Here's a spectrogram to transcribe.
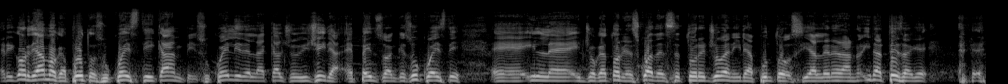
E Ricordiamo che appunto su questi campi, su quelli del calcio di Sicilia e penso anche su questi, eh, il- i giocatori, le squadre del settore giovanile appunto si alleneranno in attesa che eh,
